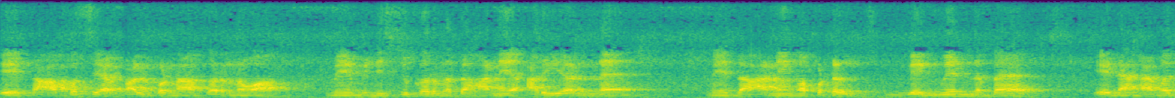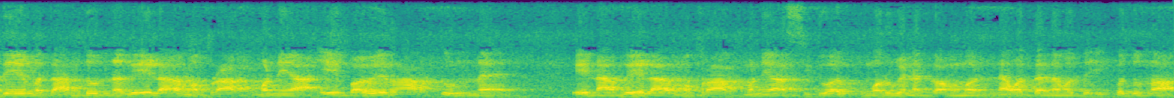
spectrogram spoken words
ඒ තාපසයා කල්පනා කරනවා මේ මිනිස්සු කරන දාහනය අරියන්නේ මේ දාණයෙන් අපට වෙන් වෙන්න බෑ. එහෙනම් හැමදේම දන් දුන්න වේලාම බ්‍රාහ්මණයා ඒ භවයේ රාක්තුන් නැහැ. එහෙනම් වේලාම බ්‍රාහ්මණයා සිදුවත් කුමරු වෙනකම්ම නැවත නැවත ඉපදුනා.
